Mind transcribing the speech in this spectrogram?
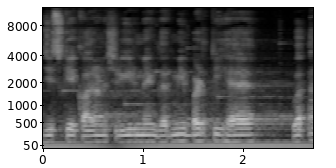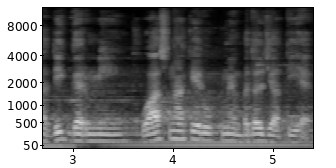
जिसके कारण शरीर में गर्मी बढ़ती है वह अधिक गर्मी, वासना के रूप में बदल जाती है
